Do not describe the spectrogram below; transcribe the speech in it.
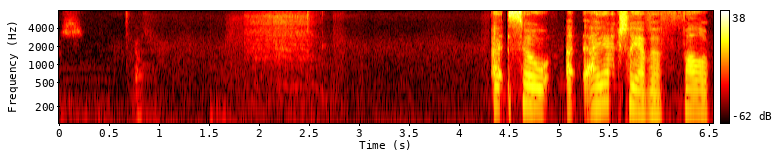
us. Uh, so I, I actually have a follow-up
